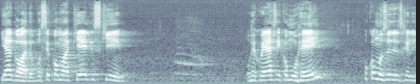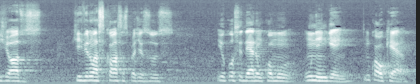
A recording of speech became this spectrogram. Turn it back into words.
E agora, você como aqueles que o reconhecem como rei, ou como os líderes religiosos que viram as costas para Jesus e o consideram como um ninguém, um qualquer?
